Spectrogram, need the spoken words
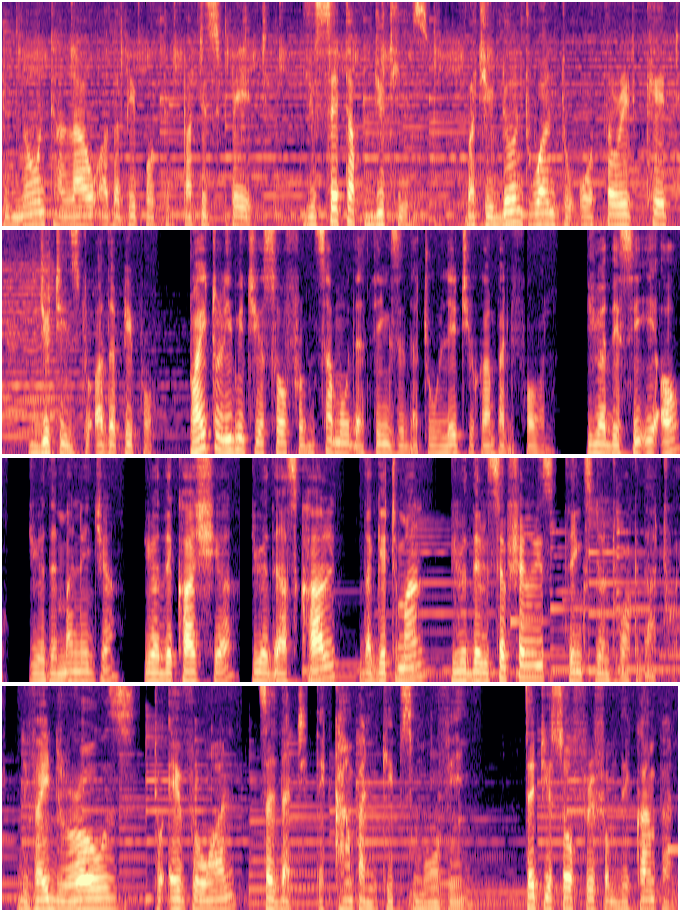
do not allow other people to participate, you set up duties, but you don't want to authorizate duties to other people. Try to limit yourself from some of the things that will let your company fall. You are the CEO, you are the manager, you are the cashier, you are the askari, the gateman, you are the receptionist. Things don't work that way. Divide roles to everyone so that the company keeps moving. Set yourself free from the company.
